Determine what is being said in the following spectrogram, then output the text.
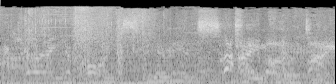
Securing the point! Experience I'm on fire!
